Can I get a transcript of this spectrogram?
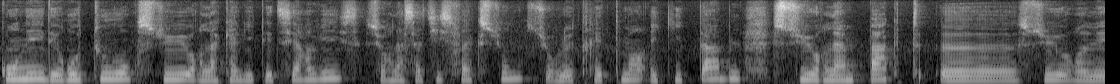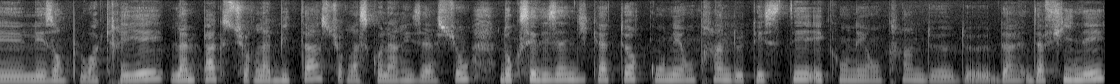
qu'on ait des retours sur la qualité de service, sur la satisfaction, sur le traitement équitable, sur l'impact euh, sur les, emplois créés, l'impact sur l'habitat, sur la scolarisation. Donc c'est des indicateurs qu'on est en train de tester et qu'on est en train d'affiner.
